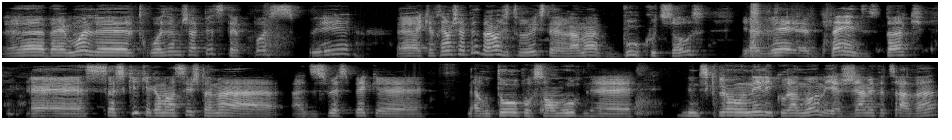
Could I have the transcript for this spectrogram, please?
Euh, ben moi, le troisième chapitre, c'était pas si pire. Euh, quatrième chapitre, par exemple, j'ai trouvé que c'était vraiment beaucoup de sauce. Il y avait plein de stock. Euh, Sasuke qui a commencé justement à, à disrespect euh, Naruto pour son move de, de cloner les Kurama, mais il a jamais fait ça avant.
